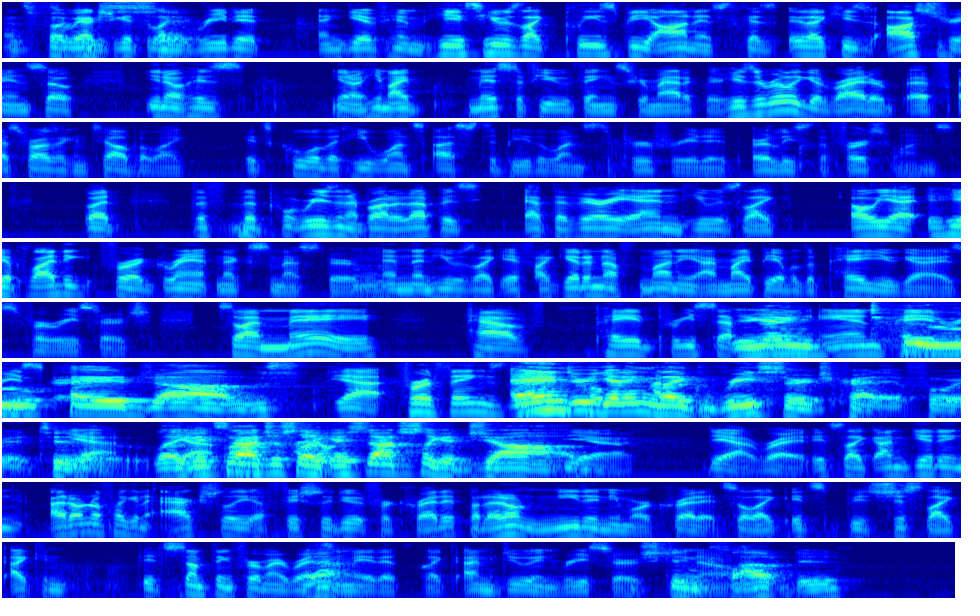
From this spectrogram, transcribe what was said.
that's fucking. So we actually get to like read it and give him. He he was like, please be honest, because like he's Austrian, so you know his, you know he might miss a few things grammatically. He's a really good writer, uh, as far as I can tell. But like, it's cool that he wants us to be the ones to proofread it, or at least the first ones. But the the reason I brought it up is at the very end he was like, oh yeah, he applied to, for a grant next semester, Mhm. and then he was like, if I get enough money, I might be able to pay you guys for research. So I may have paid preceptoring and paid research. paid jobs, Yeah, for things. That and you're oh, getting like research credit for it too. Yeah, like yeah, it's not I- just I like it's not just like a job. Yeah, yeah, right. It's like I'm getting. I don't know if I can actually officially do it for credit, but I don't need any more credit. So like, it's it's just like I can. It's something for my resume that's like I'm doing research. just You getting know, clout, dude.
